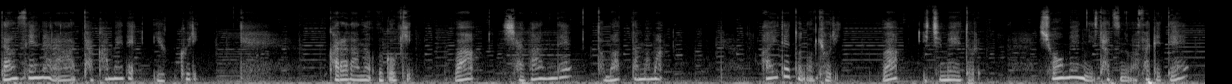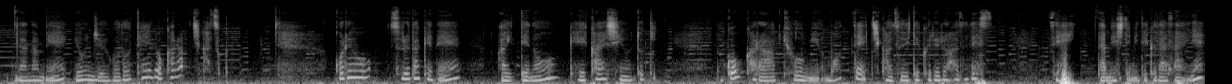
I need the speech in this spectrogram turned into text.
男性なら高めでゆっくり。体の動きはしゃがんで止まったまま。相手との距離は1メートル。正面に立つのは避けて斜め45度程度から近づく。これをするだけで相手の警戒心を解き向こうから興味を持って近づいてくれるはずです。是非試してみてくださいね。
